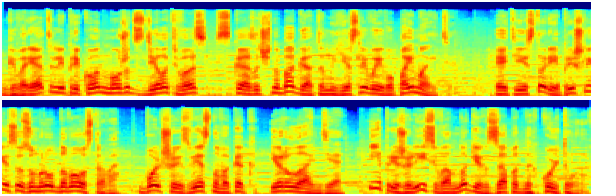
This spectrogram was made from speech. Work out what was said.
Говорят, лепрекон может сделать вас сказочно богатым, если вы его поймаете. Эти истории пришли с изумрудного острова, больше известного как Ирландия, и прижились во многих западных культурах.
